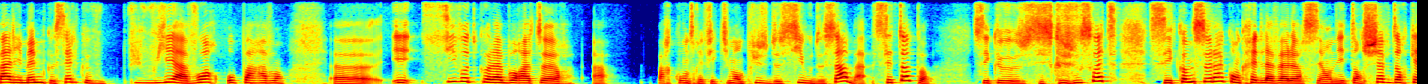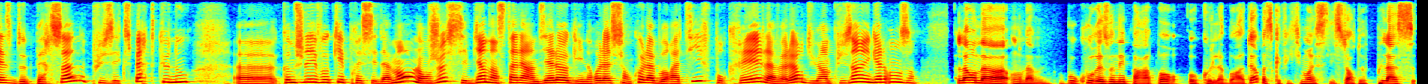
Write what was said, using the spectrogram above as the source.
pas les mêmes que celles que vous pouviez avoir auparavant. Euh, et si votre collaborateur a par contre effectivement plus de ci ou de ça, bah, c'est top c'est que c'est ce que je vous souhaite. C'est comme cela qu'on crée de la valeur. C'est en étant chef d'orchestre de personnes plus expertes que nous. Euh, comme je l'ai évoqué précédemment, l'enjeu, c'est bien d'installer un dialogue et une relation collaborative pour créer la valeur du 1 plus 1 égale 11. Là, on a, on a beaucoup raisonné par rapport aux collaborateurs, parce qu'effectivement, c'est l'histoire de place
